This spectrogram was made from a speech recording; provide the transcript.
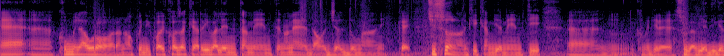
è eh, come l'aurora, no? quindi qualcosa che arriva lentamente, non è da oggi al domani. Okay? Ci sono anche i cambiamenti eh, dire, sulla via di,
